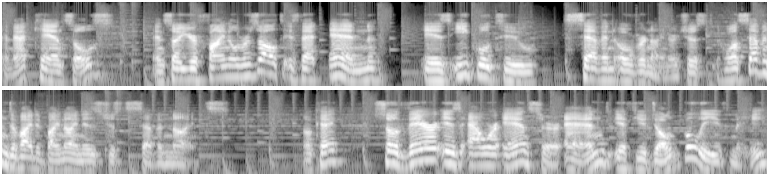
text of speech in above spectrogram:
and that cancels. And so your final result is that n is equal to 7 over 9, or just, well, 7 divided by 9 is just 7 ninths. Okay, so there is our answer, and if you don't believe me,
